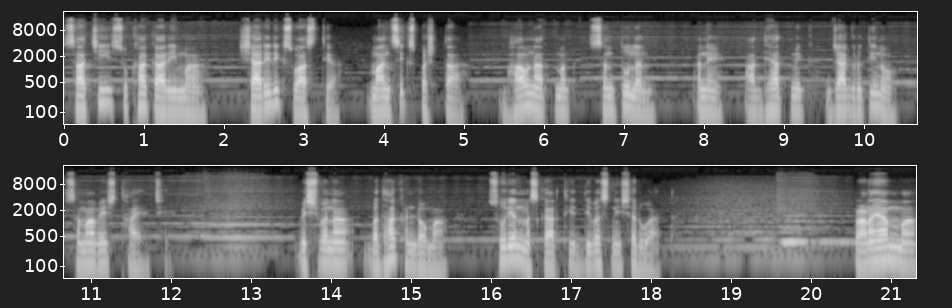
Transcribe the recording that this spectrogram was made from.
સાચી સુખાકારીમાં શારીરિક સ્વાસ્થ્ય, માનસિક સ્પષ્ટતા, ભાવનાત્મક સંતુલન અને આધ્યાત્મિક જાગૃતિનો સમાવેશ થાય છે. વિશ્વના બધા ખંડોમાં સૂર્ય નમસ્કારથી દિવસની શરૂઆત. પ્રાણાયામમાં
